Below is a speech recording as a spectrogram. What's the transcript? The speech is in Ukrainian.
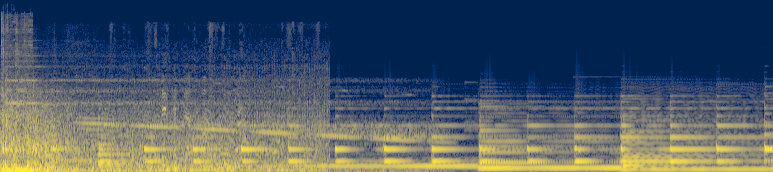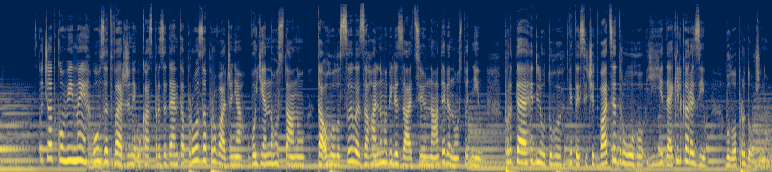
Початком війни був затверджений указ президента про запровадження воєнного стану та оголосили загальну мобілізацію на 90 днів. Проте від лютого 2022-го її декілька разів було продовжено.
